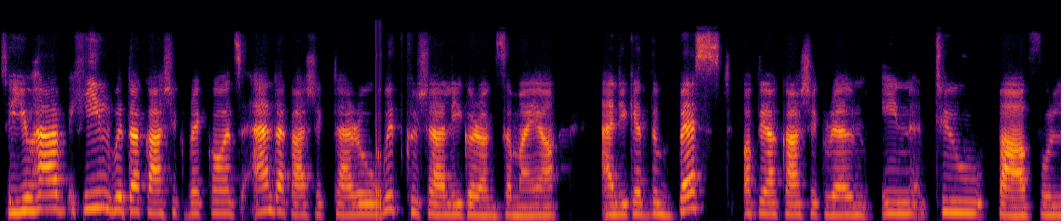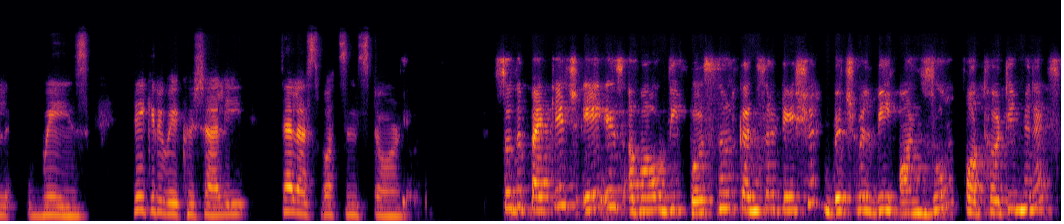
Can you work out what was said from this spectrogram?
So you have Heal with Akashic Records and Akashic Tarot with Khushaali Gaurrang Somaiya, and you get the best of the Akashic realm in two powerful ways. Take it away, Khushaali. Tell us what's in store. So the package A is about the personal consultation, which will be on Zoom for 30 minutes.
